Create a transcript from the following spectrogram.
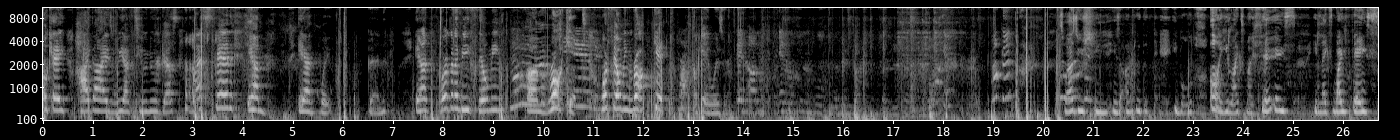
Okay, hi guys. We have two new guests, Weston and and wait, Ben. And we're gonna be filming um Rocket. We're filming Rocket. Okay, where's Rocket? And um, and looking at So as you see, he's under the table. Oh, he likes my face. He likes my face.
